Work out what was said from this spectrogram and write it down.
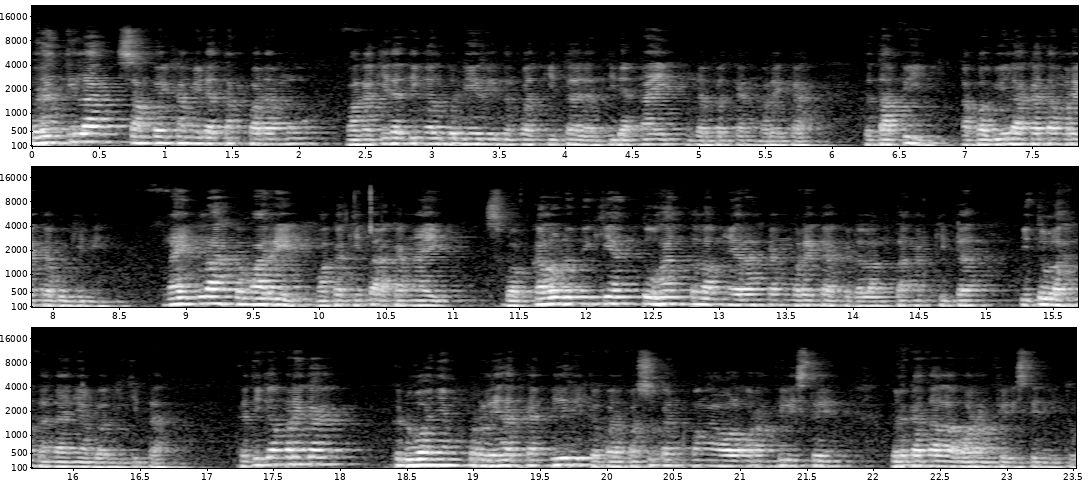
berhentilah sampai kami datang padamu, maka kita tinggal berdiri di tempat kita dan tidak naik mendapatkan mereka. Tetapi apabila kata mereka begini, naiklah kemari, maka kita akan naik. Sebab kalau demikian Tuhan telah menyerahkan mereka ke dalam tangan kita, itulah tandanya bagi kita. Ketika mereka keduanya memperlihatkan diri kepada pasukan pengawal orang Filistin, berkatalah orang Filistin itu,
